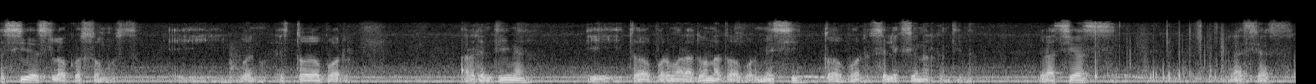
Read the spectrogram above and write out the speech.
Así es, locos somos. Y bueno, es todo por Argentina y todo por Maradona, todo por Messi, todo por selección argentina. Gracias, gracias,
